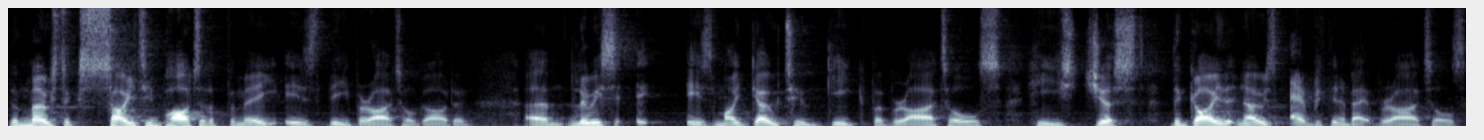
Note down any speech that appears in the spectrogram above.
The most exciting part of it for me is the varietal garden. Um, Luis is my go-to geek for varietals. He's just the guy that knows everything about varietals.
